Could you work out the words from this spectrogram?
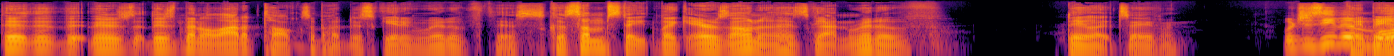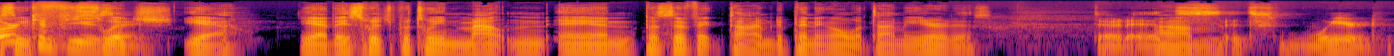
There, there- there's there's been a lot of talks about just getting rid of this because some state like Arizona has gotten rid of daylight saving. Which is even more confusing. Switch, yeah, yeah, they switch between Mountain and Pacific time depending on what time of year it is. Dude, it's Um, it's weird.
